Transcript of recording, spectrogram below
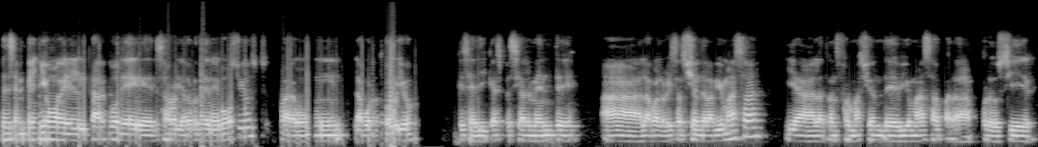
Desempeño el cargo de desarrollador de negocios para un laboratorio que se dedica especialmente a la valorización de la biomasa y a la transformación de biomasa para producir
